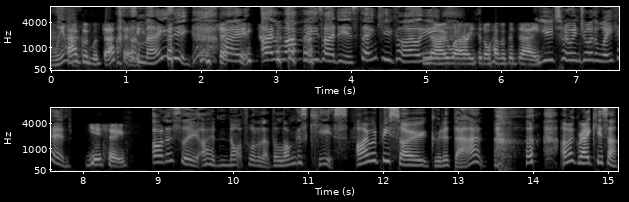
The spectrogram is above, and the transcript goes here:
winner. How good would that be? Amazing. hey, I love these ideas. Thank you, Kylie. no worries. It'll have a good day. You too. Enjoy the weekend. You too. Honestly, I had not thought of that. The longest kiss. I would be so good at that. I'm a great kisser.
